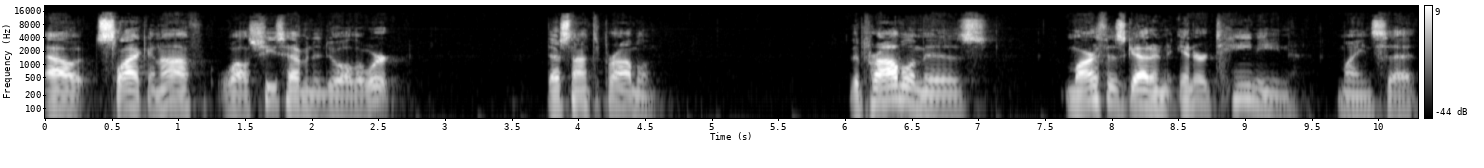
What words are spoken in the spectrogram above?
out slacking off while she's having to do all the work. That's not the problem. The problem is Martha's got an entertaining mindset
